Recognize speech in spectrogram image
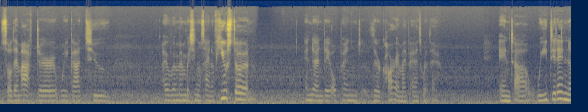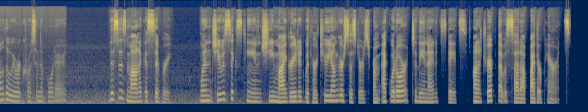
saw them after we got to. I remember seeing a sign of Houston, and then they opened their car, and my parents were there. And uh, we didn't know that we were crossing the border. This is Monica Sibri. When she was 16, she migrated with her two younger sisters from Ecuador to the United States on a trip that was set up by their parents.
